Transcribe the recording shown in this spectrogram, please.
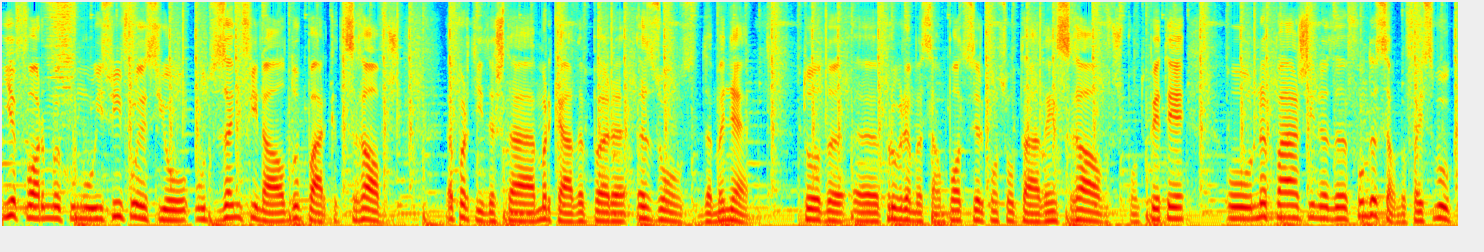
e a forma como isso influenciou o desenho final do Parque de Serralves. A partida está marcada para as 11 da manhã. Toda a programação pode ser consultada em serralves.pt ou na página da Fundação no Facebook.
